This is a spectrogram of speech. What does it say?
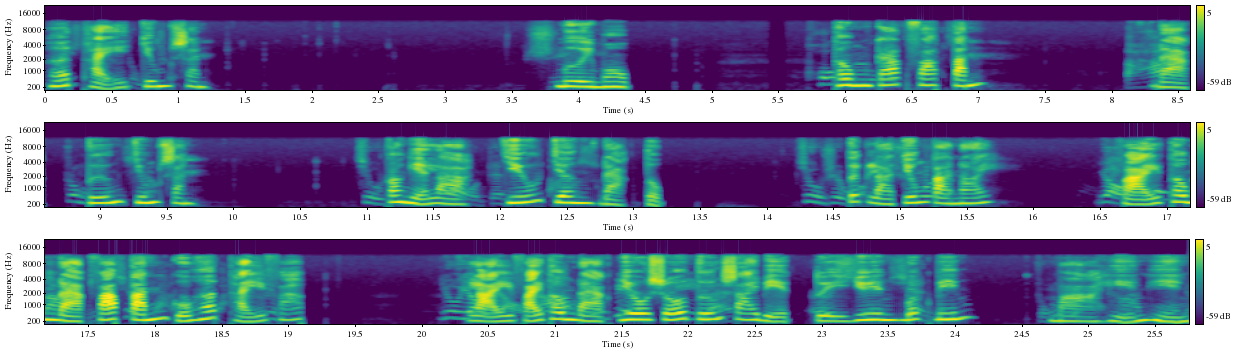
hết thảy chúng sanh. 11. Thông các pháp tánh, Đạt tướng chúng sanh có nghĩa là chiếu chân đạt tục Tức là chúng ta nói, Phải thông đạt pháp tánh của hết thảy pháp Lại phải thông đạt vô số tướng sai biệt Tùy duyên bất biến Mà hiển hiện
